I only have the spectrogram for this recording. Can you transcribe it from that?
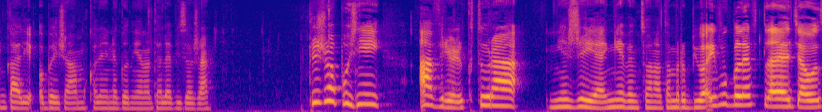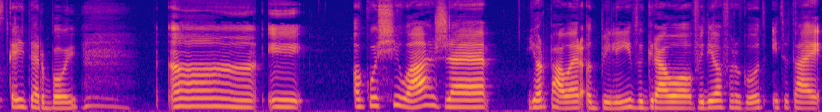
gali obejrzałam kolejnego dnia na telewizorze. Przyszła później Avril, która nie żyje, nie wiem co ona tam robiła i w ogóle w tle leciało Skater Boy. Yy, I ogłosiła, że Your Power od Billy wygrało Video for Good i tutaj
